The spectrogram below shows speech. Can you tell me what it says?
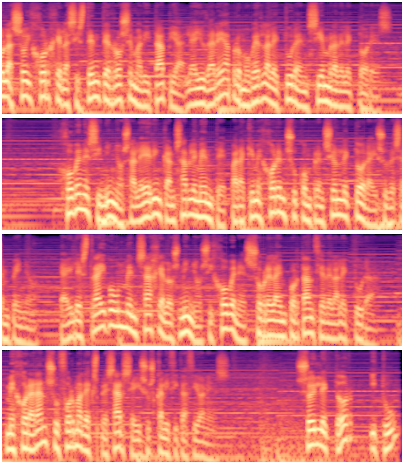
Hola, soy Jorge, el asistente Rose Maritapia, le ayudaré a promover la lectura en Siembra de Lectores. Jóvenes y niños a leer incansablemente para que mejoren su comprensión lectora y su desempeño. Y Ahí les traigo un mensaje a los niños y jóvenes sobre la importancia de la lectura. Mejorarán su forma de expresarse y sus calificaciones. Soy lector, ¿y tú?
